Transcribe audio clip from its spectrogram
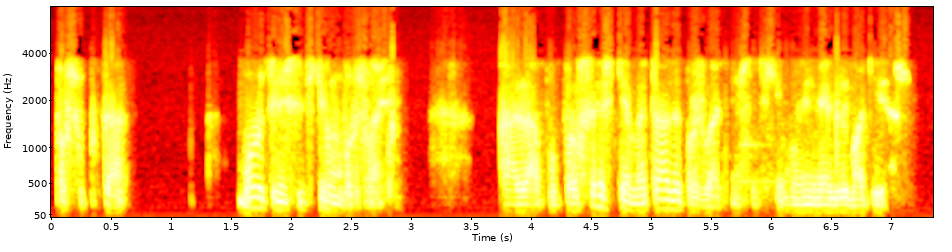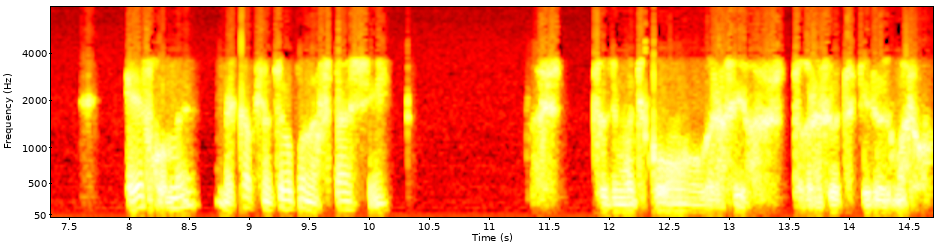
προσωπικά μόνο την αισθητική μου προσβάλλει. Αλλά από προχθές και μετά δεν προσβάλλει την αισθητική μου, είναι εγκληματίας. Εύχομαι με κάποιον τρόπο να φτάσει στο δημοτικό γραφείο, στο γραφείο του κύριου Δημάρχου.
